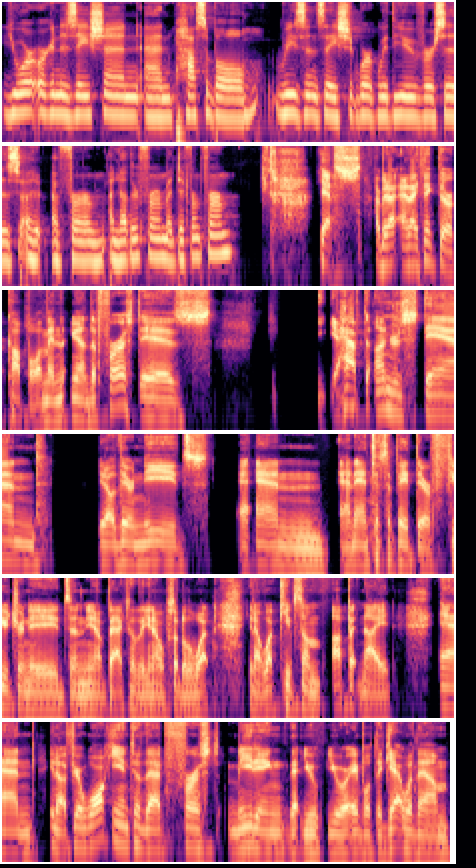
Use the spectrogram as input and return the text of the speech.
your organization and possible reasons they should work with you versus a, a firm, another firm, a different firm? Yes. I mean, and I think there are a couple. I mean, you know, the first is you have to understand you know their needs and and anticipate their future needs and you know back to the you know sort of what you know what keeps them up at night. And you know if you're walking into that first meeting that you you are able to get with them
